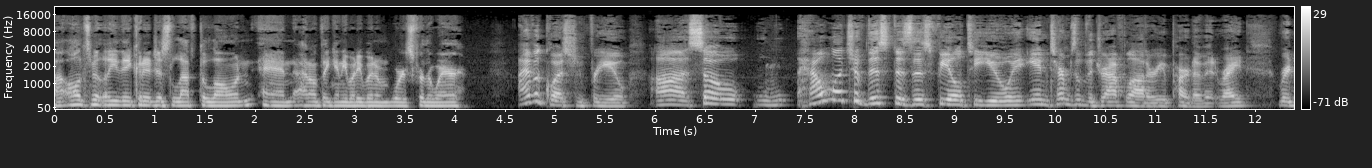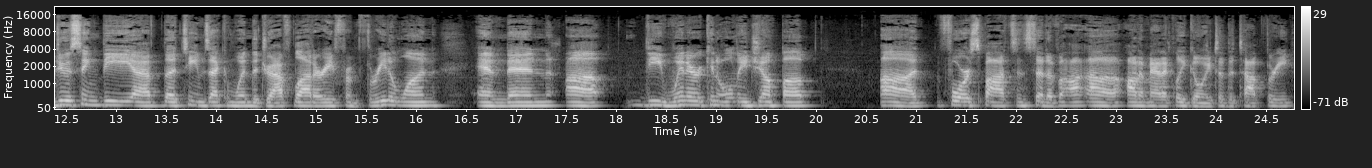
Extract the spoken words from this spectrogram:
uh, ultimately they could have just left alone. And I don't think anybody would have been worse for the wear. I have a question for you. Uh, so, how much of this does this feel to you in terms of the draft lottery part of it? Right, reducing the uh, the teams that can win the draft lottery from three to one, and then uh, the winner can only jump up uh, four spots instead of uh, uh, automatically going to the top three.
